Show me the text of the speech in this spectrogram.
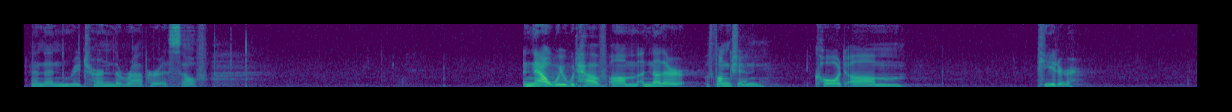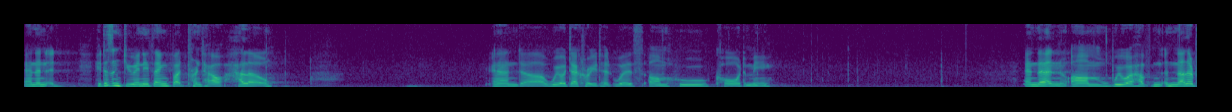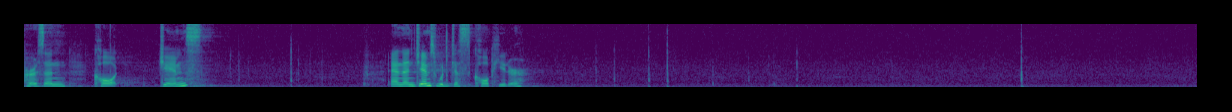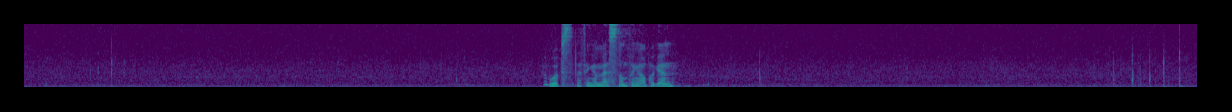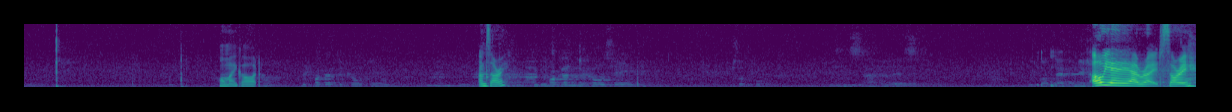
And then return the wrapper itself. And now we would have um, another function called um, Peter. And then it, he doesn't do anything but print out hello. And uh, we will decorate it with um, who called me. And then um, we will have another person called James. And then James would just call Peter. Whoops, I think I messed something up again. Oh my god. I'm sorry? Oh, yeah, yeah, right, sorry.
